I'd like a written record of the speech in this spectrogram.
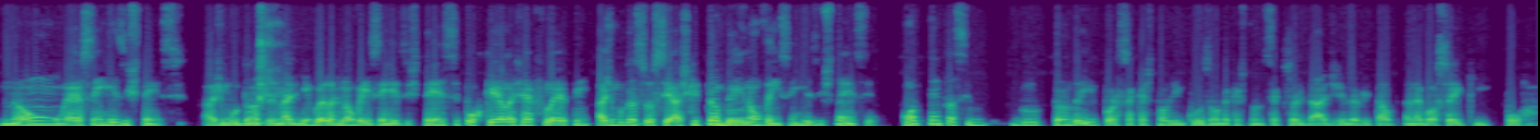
Não é sem resistência. As mudanças na língua, elas não vêm sem resistência porque elas refletem as mudanças sociais que também não vêm sem resistência. Quanto tempo está se lutando aí por essa questão de inclusão, da questão de sexualidade, gênero e tal? É um negócio aí que, porra,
